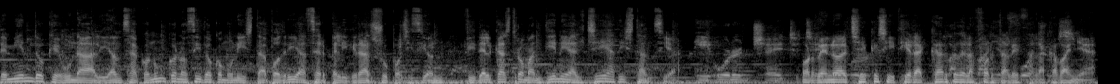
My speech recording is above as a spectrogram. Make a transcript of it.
Temiendo que una alianza con un conocido comunista podría hacer peligrar su posición, Fidel Castro mantiene al Che a distancia. Ordenó al Che que se hiciera cargo de la fortaleza La Cabaña,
